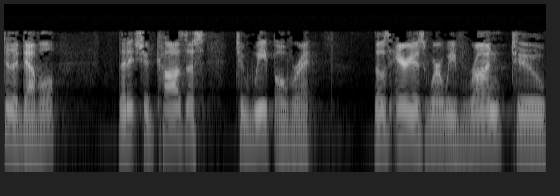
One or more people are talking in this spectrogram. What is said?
to the devil, that it should cause us to weep over it. Those areas where we've run to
